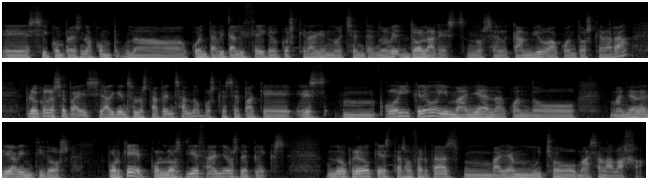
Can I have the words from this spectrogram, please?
eh, si compráis una, una, cuenta vitalicia y creo que os queda en 89 dólares. No sé el cambio a cuánto os quedará, pero que lo sepáis, si alguien se lo está pensando, pues que sepa que es mm, hoy creo y mañana, cuando mañana día 22. ¿Por qué? Por los 10 años de Plex. No creo que estas ofertas mm, vayan mucho más a la baja,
